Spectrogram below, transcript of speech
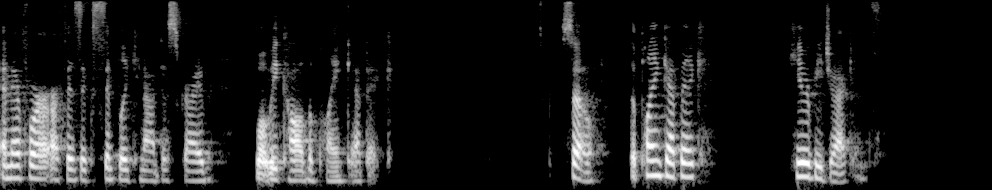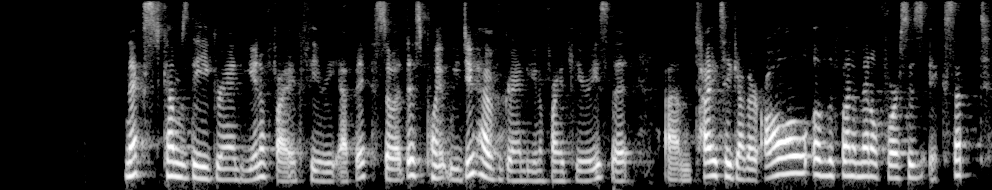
and therefore our physics simply cannot describe what we call the Planck epoch. So the Planck epoch, here be dragons. Next comes the grand unified theory epoch. So at this point, we do have grand unified theories that um, tie together all of the fundamental forces except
